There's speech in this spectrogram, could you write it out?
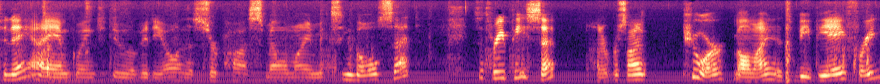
Today I am going to do a video on the Surpahs Melamine Mixing Bowl set. It's a three-piece set, 100% pure melamine. It's BPA free.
